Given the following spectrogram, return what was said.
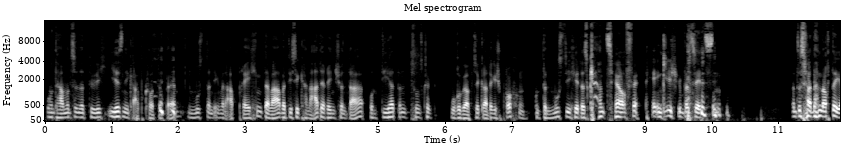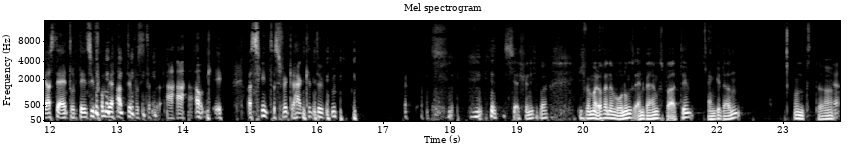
Und haben uns dann natürlich irrsinnig abgehauen dabei und mussten dann irgendwann abbrechen. Da war aber diese Kanadierin schon da und die hat dann zu uns gesagt, worüber habt ihr gerade gesprochen? Und dann musste ich ihr das Ganze auf Englisch übersetzen. Und das war dann auch der erste Eindruck, den sie von mir hatte. Wo sie dachte, ah, okay, was sind das für kranke Typen? Sehr schön. Ich war, ich war mal auf einer Wohnungseinweihungsparty eingeladen und da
